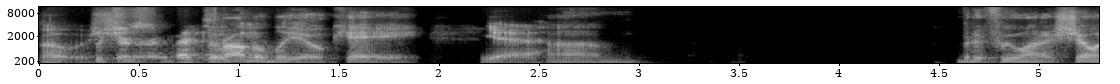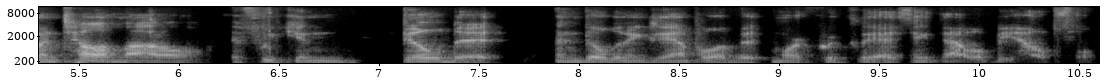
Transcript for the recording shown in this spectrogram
Oh, which is. That's probably okay. Yeah, Um, But if we want to show and tell a model, if we can build it and build an example of it more quickly, I think that will be helpful.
